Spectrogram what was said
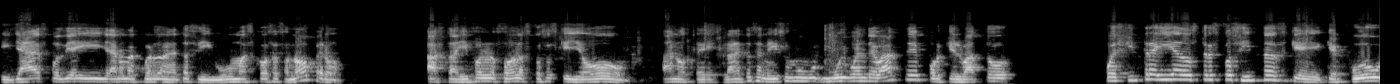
Y ya después de ahí, ya no me acuerdo la neta si hubo más cosas o no, pero hasta ahí fueron, las cosas que yo anoté. La neta se me hizo muy, muy buen debate porque el vato, pues sí traía dos, tres cositas que, que, pudo,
